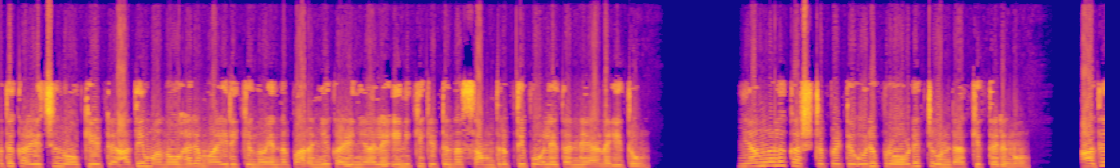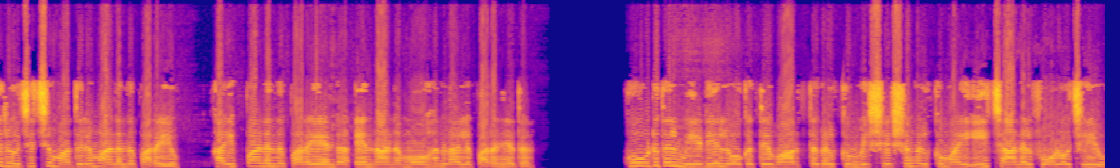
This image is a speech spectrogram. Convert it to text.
അത് കഴിച്ചു നോക്കിയിട്ട് അതിമനോഹരമായിരിക്കുന്നു എന്ന് പറഞ്ഞു കഴിഞ്ഞാൽ എനിക്ക് കിട്ടുന്ന സംതൃപ്തി പോലെ തന്നെയാണ് ഇതും. ഞങ്ങൾ കഷ്ടപ്പെട്ട് ഒരു പ്രോഡക്റ്റ് ഉണ്ടാക്കിത്തരുന്നു അത് രുചിച്ച് മധുരമാണെന്ന് പറയൂ കയ്പാണെന്ന് പറയേണ്ട എന്നാണ് മോഹൻലാൽ പറഞ്ഞത്. കൂടുതൽ മീഡിയ ലോകത്തെ വാർത്തകൾക്കും വിശേഷങ്ങൾക്കുമായി ഈ ചാനൽ ഫോളോ ചെയ്യൂ.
